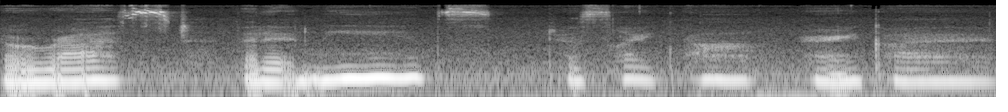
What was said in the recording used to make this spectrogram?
the rest that it needs, just like that. Very good.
